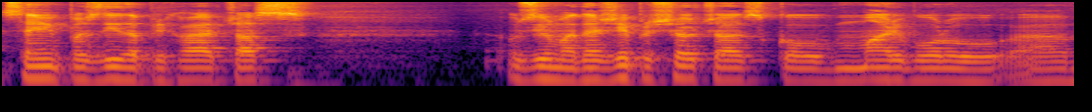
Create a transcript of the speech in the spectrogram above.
se mi pa zdi, da prihaja čas, oziroma da je že prišel čas, ko v Mariboru uh,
